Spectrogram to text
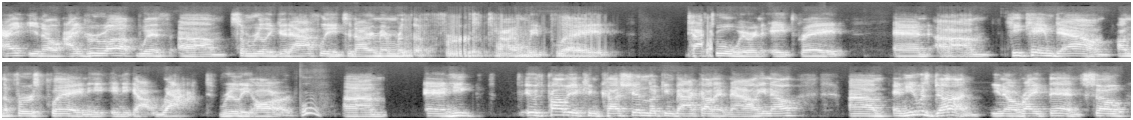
I you know I grew up with um, some really good athletes, and I remember the first time we played tackle. We were in eighth grade, and um, he came down on the first play, and he and he got rocked really hard. Um, and he, it was probably a concussion. Looking back on it now, you know. Um, and he was done, you know, right then. So,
